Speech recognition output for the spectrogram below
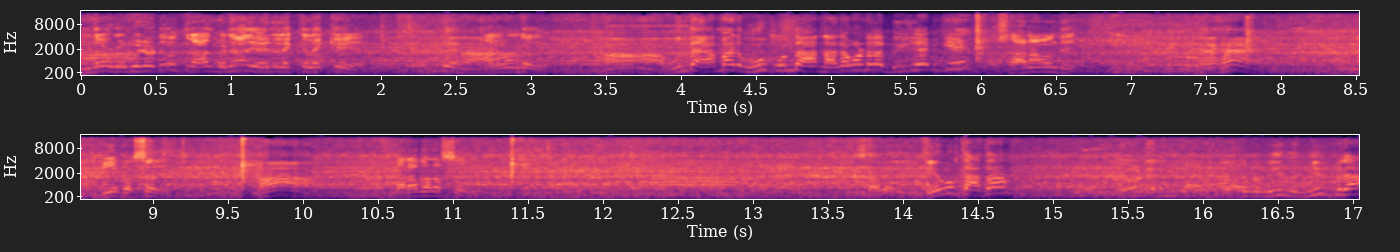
ముందర రోడ్డు పెట్టాడు త్రాసు లెక్క లెక్కే. ఉండదు. ఉందా? మరి ఊపు ఉందా? నల్లగొండలో బీజేపీకి? చాలా ఉంది బియ్యం వస్తుంది. బరాబర్ వస్తుంది. సరే. ఎవరు తాత? నీది నీది పిరా?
